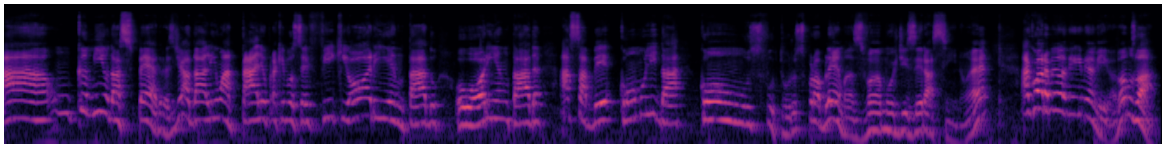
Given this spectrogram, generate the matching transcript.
a, um caminho das pedras, já dá ali um atalho para que você fique orientado ou orientada a saber como lidar com os futuros problemas, vamos dizer assim, não é? Agora, meu amigo e minha amiga, vamos lá.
